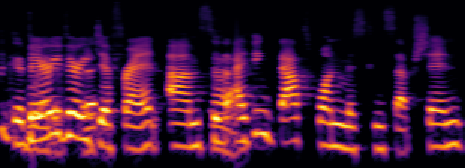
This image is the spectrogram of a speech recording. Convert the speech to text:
very, very different. Um, so, yeah. I think that's one misconception.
